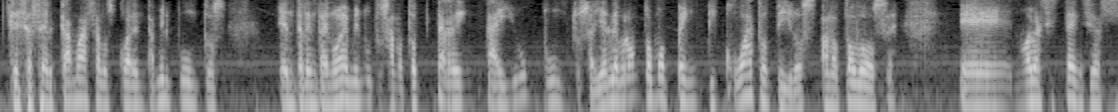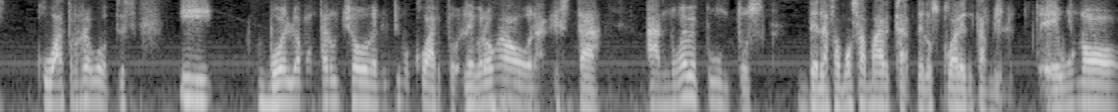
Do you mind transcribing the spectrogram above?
que se acerca más a los 40 mil puntos, en 39 minutos anotó 31 puntos. Ayer LeBron tomó 24 tiros, anotó 12, eh, 9 asistencias, 4 rebotes y vuelve a montar un show en el último cuarto. LeBron ahora está a 9 puntos de la famosa marca de los 40 mil. Eh, uno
